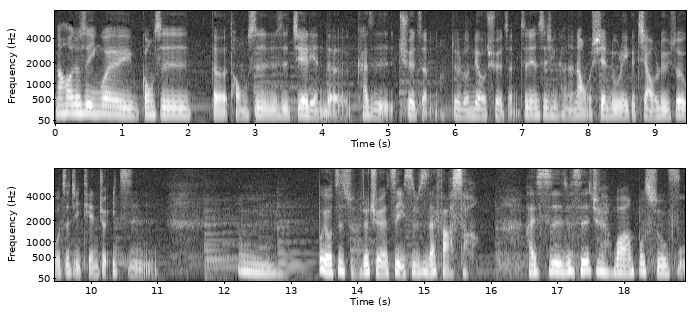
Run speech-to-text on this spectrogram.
然后就是因为公司的同事就是接连的开始确诊嘛，就轮流确诊这件事情，可能让我陷入了一个焦虑，所以我这几天就一直，嗯，不由自主就觉得自己是不是在发烧，还是就是觉得我好像不舒服，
